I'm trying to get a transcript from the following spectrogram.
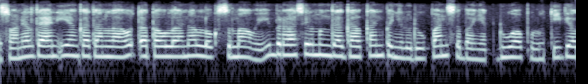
Personel TNI Angkatan Laut atau Lana Lok Semawe berhasil menggagalkan penyeludupan sebanyak 23,98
